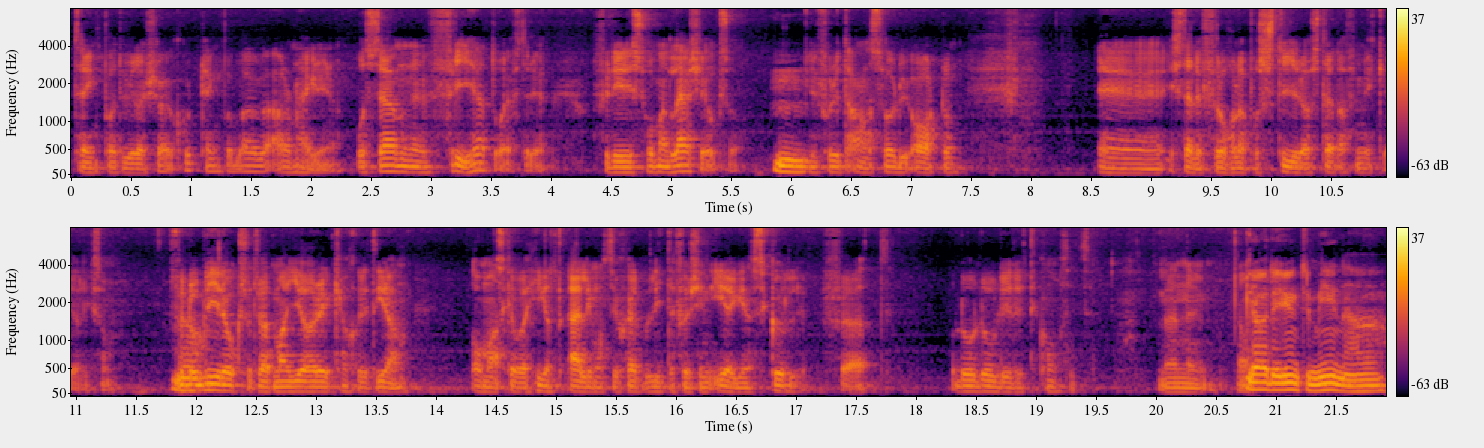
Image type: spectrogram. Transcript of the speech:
Tänk på att du vill ha körkort, tänk på alla de här grejerna. Och sen eh, frihet då efter det. För det är så man lär sig också. Du får ett ansvar, du är 18. Eh, istället för att hålla på och styra och ställa för mycket. Liksom. För då blir det också tror jag, att man gör det kanske lite grann, om man ska vara helt ärlig mot sig själv, lite för sin egen skull. För att, och då, då blir det lite konstigt. Men eh, ja. ja, det är ju inte mina...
